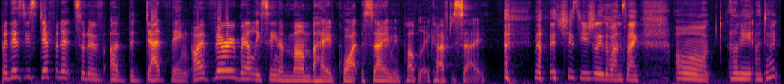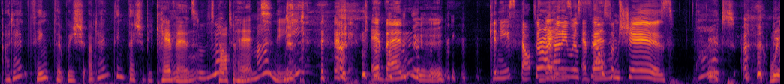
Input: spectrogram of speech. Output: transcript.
But there's this definite sort of uh, the dad thing. I've very rarely seen a mum behave quite the same in public. I have to say. No, she's usually the one saying, "Oh, honey, I don't, I don't think that we should. I don't think they should be paying. Kevin, It's a lot stop of it." money. Kevin, can you stop? all right, honey. We'll sell some shares. What? we,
